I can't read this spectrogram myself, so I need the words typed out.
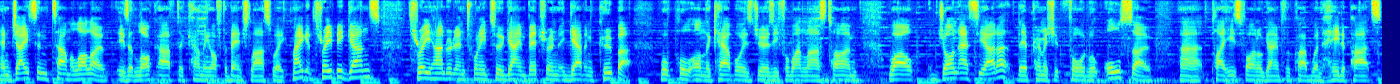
and Jason Taumalolo is at lock after coming off the bench last week. Make it three big guns. 322 game veteran Gavin Cooper will pull on the Cowboys jersey for one last time, while John Asiata, their premiership forward, will also uh, play his final game for the club when he departs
